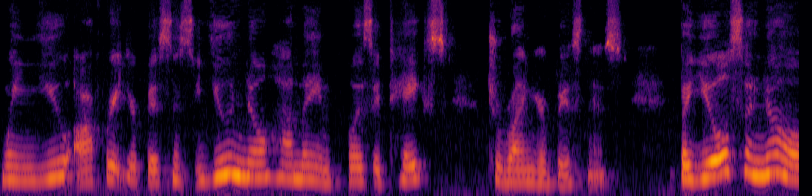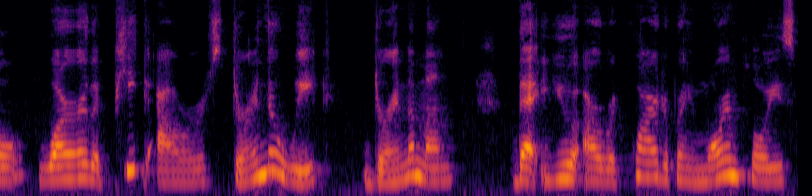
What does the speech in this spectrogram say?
when you operate your business, you know how many employees it takes to run your business. But you also know what are the peak hours during the week, during the month, that you are required to bring more employees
